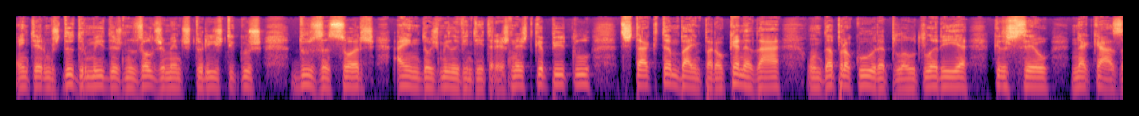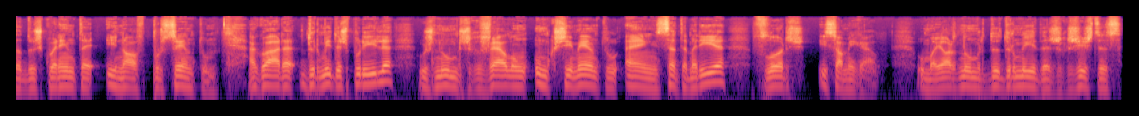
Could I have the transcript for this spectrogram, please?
em termos de dormidas nos alojamentos turísticos dos Açores em 2023. Neste capítulo, destaque também para o Canadá, onde a procura pela hotelaria cresceu na casa dos 49%. Agora, dormidas por ilha, os números revelam um crescimento em Santa Maria, Flores e São Miguel. O maior número de dormidas registra-se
